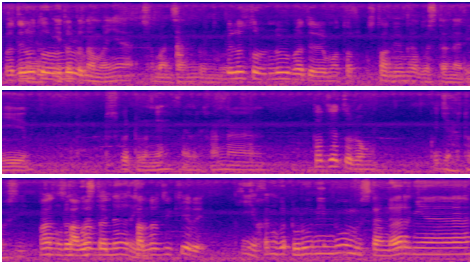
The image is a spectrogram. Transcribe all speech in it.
berarti lu turun itu dulu tuh namanya seban sandun. tapi lu turun dulu berarti dari motor standar motor gue standarin. Terus gue turunnya lewat kanan. ntar jatuh dong Kok jatuh sih? kan udah gue standar standarin. standar di kiri Iya kan gue turunin dulu standarnya.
